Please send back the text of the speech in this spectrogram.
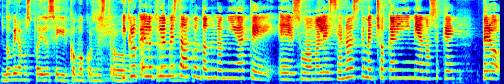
no hubiéramos podido seguir como con nuestro... Y creo que el otro día me estaba contando una amiga que eh, su mamá le decía, no, es que me choca en línea, no sé qué. Pero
